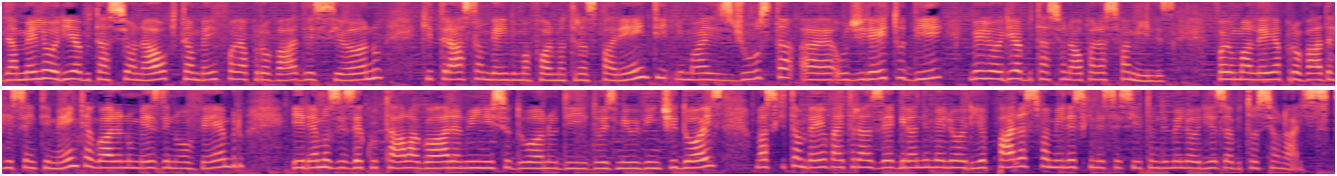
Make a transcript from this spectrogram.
da melhoria habitacional, que também foi aprovada esse ano, que traz também de uma forma transparente e mais justa é, o direito de melhoria habitacional para as famílias. Foi uma lei aprovada recentemente, agora no mês de novembro, iremos executá-la agora no início do ano de 2022, mas que também vai trazer grande melhoria para as famílias que necessitam de melhorias habitacionais.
